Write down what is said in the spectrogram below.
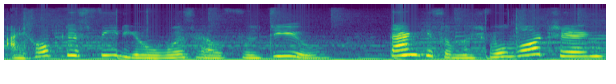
I hope this video was helpful to you. Thank you so much for watching.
